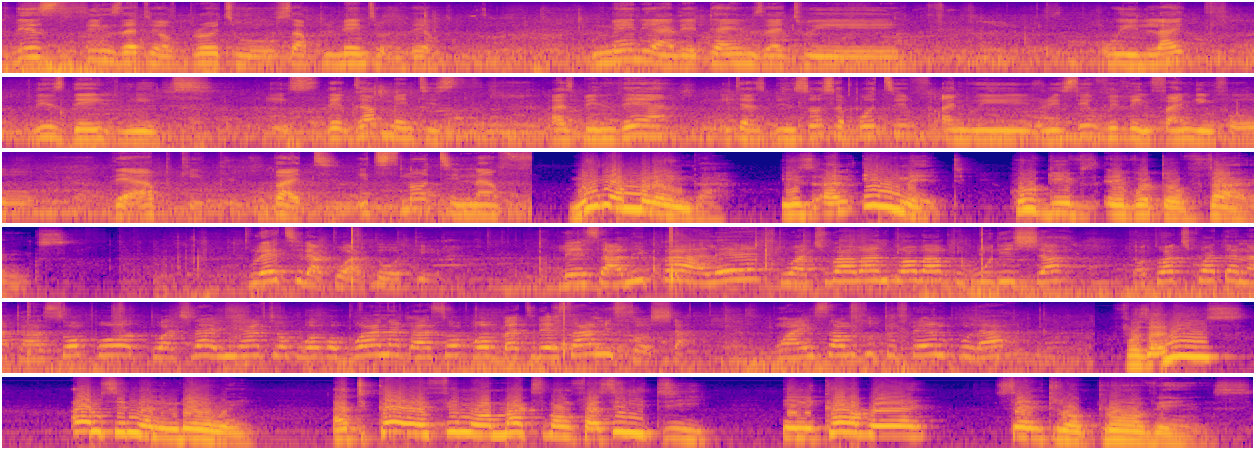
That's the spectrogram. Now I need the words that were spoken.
These things that you have brought to supplement on them. Many are the times that we we lack these daily needs. Yes, the government is has been there. It has been so supportive, and we receive even funding for the upkeep. But it's not enough. Miriam Mulenga is an inmate who gives a vote of thanks. tuletira twatotera lesami pale twachiva vantu avakukulisha twatwachikwata na kasopo twachira inyacho kuwako bwana kasopo but lesami sosha mwaisa mkutupempula For the news, I'm Simeon Mbewe at Kawe Female Maximum Facility in Kabwe Central Province.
